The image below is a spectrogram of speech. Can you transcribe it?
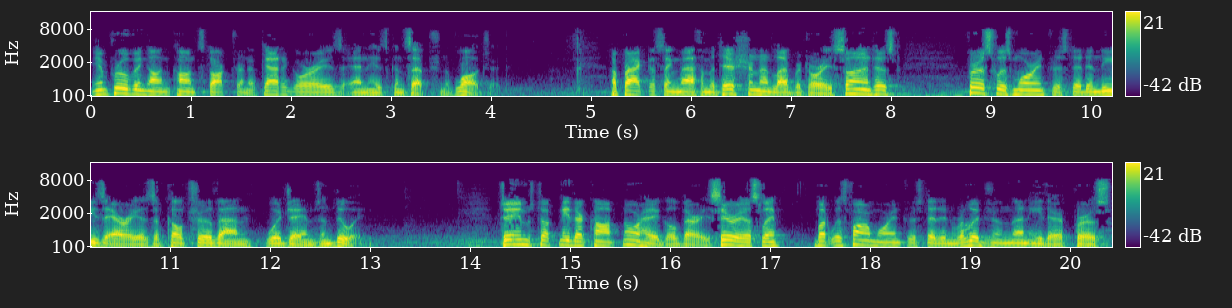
improving on Kant's doctrine of categories and his conception of logic a practicing mathematician and laboratory scientist, Peirce was more interested in these areas of culture than were James and Dewey. James took neither Kant nor Hegel very seriously, but was far more interested in religion than either Peirce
